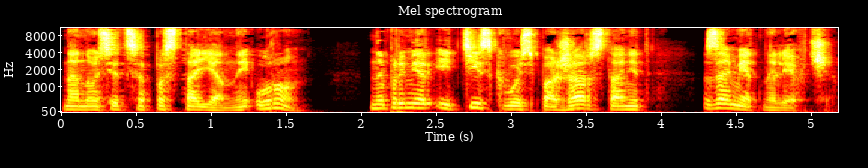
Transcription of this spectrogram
наносится постоянный урон. Например, идти сквозь пожар станет заметно легче.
